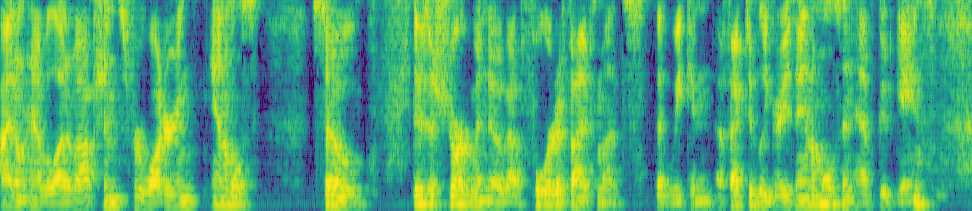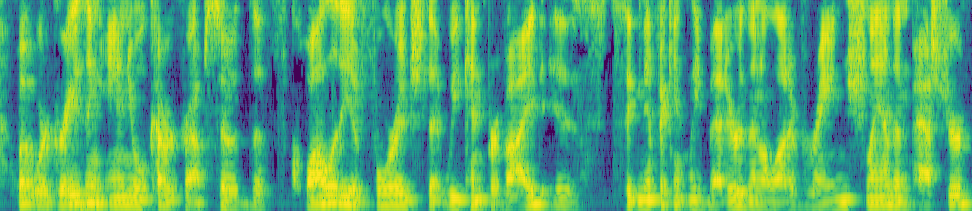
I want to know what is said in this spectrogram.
I don't have a lot of options for watering animals. So there's a short window, about four to five months, that we can effectively graze animals and have good gains. But we're grazing annual cover crops. So the quality of forage that we can provide is significantly better than a lot of rangeland and pasture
